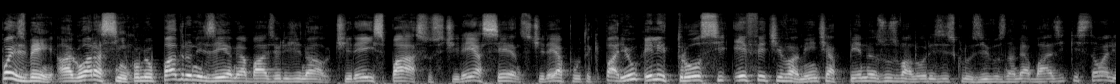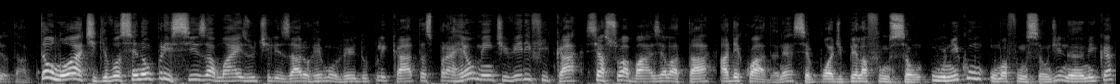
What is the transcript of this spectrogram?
Pois bem, agora sim, como eu padronizei a minha base original, tirei espaços, tirei acentos, tirei a puta que pariu, ele trouxe efetivamente apenas os valores exclusivos na minha base que estão ali, Otávio. Então note que você não precisa mais utilizar o remover duplicatas para realmente verificar se a sua base ela está adequada, né? Você pode, pela função único, uma função dinâmica,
